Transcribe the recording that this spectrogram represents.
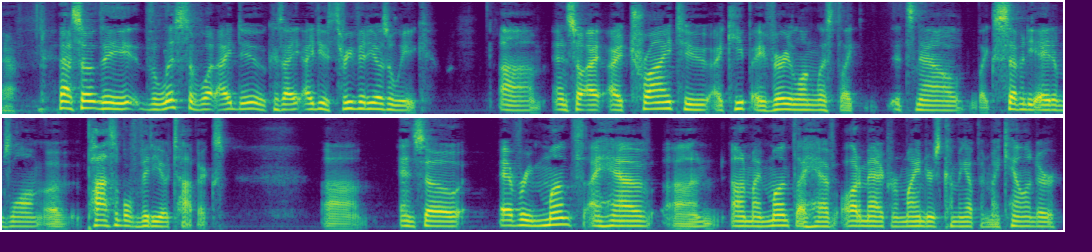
yeah. Yeah. So the the list of what I do because I I do three videos a week. Um, and so I, I try to I keep a very long list like it's now like 70 items long of possible video topics. Um, and so every month I have on on my month I have automatic reminders coming up in my calendar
